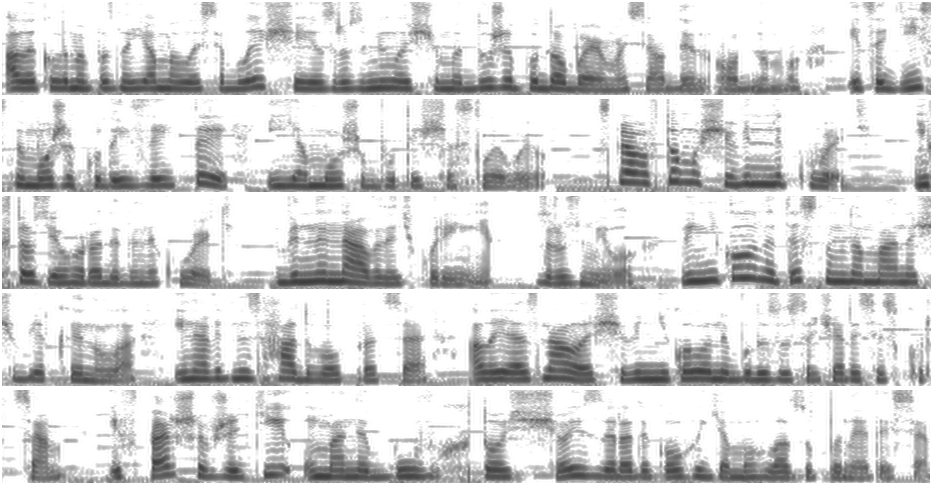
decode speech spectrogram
але коли ми познайомилися ближче, я зрозуміла, що ми дуже подобаємося один одному, і це дійсно може кудись зайти, і я можу бути щасливою. Справа в тому, що він не курить. Ніхто з його родини не курить. Він ненавидить куріння, зрозуміло. Він ніколи не тиснув на мене, щоб я кинула, і навіть не згадував про це. Але я знала, що він ніколи не буде зустрічатися з курцем. І вперше в житті у мене був хтось щось, заради кого я могла зупинитися.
